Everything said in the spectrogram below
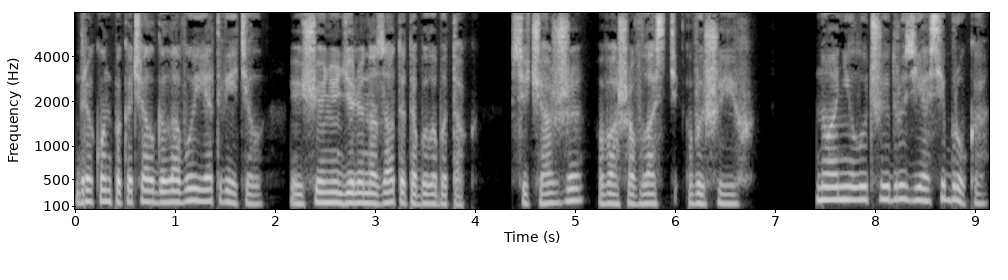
Дракон покачал головой и ответил. «Еще неделю назад это было бы так. Сейчас же ваша власть выше их. Но они лучшие друзья Сибрука.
